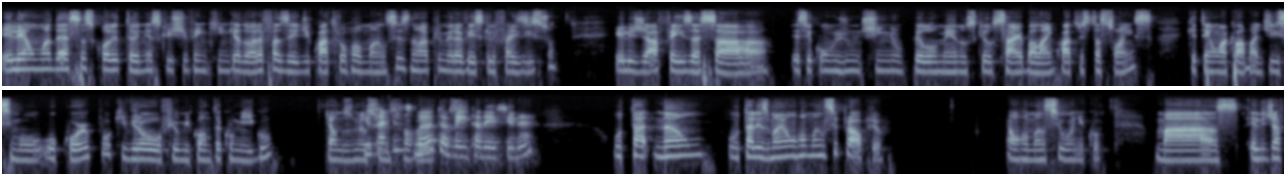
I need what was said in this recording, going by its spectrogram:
Ele é uma dessas coletâneas que o Stephen King adora fazer de quatro romances, não é a primeira vez que ele faz isso. Ele já fez essa esse conjuntinho, pelo menos que eu saiba, lá em Quatro Estações, que tem um aclamadíssimo O Corpo, que virou o filme Conta Comigo, que é um dos meus e filmes favoritos. o Talismã também tá nesse, né? O ta... Não, o Talismã é um romance próprio. É um romance único. Mas ele já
